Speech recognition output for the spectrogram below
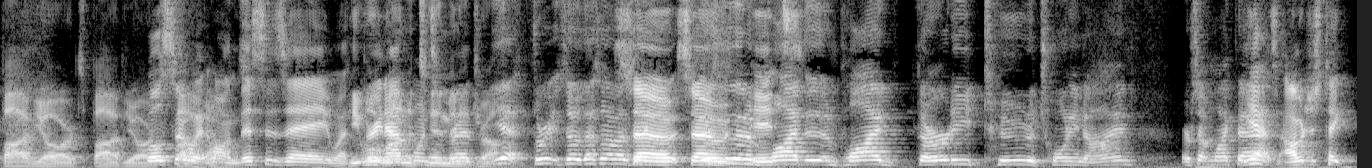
five yards, five yards. well so wait hold on this is a what He three will and half run a point 10 minute spread drop. Yeah, three. So that's what I was So- saying. so this is an it's- implied an implied 32 to 29 or something like that. yes I would just take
